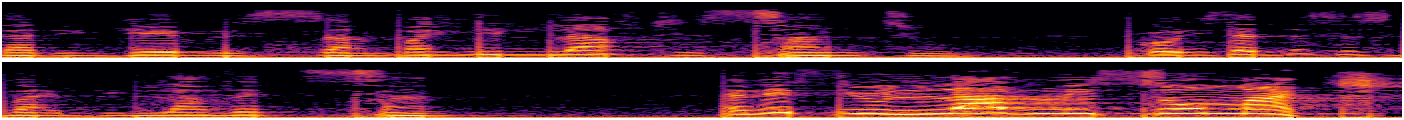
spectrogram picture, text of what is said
that he gave his son. But he loved his son too. Because he said, This is my beloved son. And if you love me so much,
